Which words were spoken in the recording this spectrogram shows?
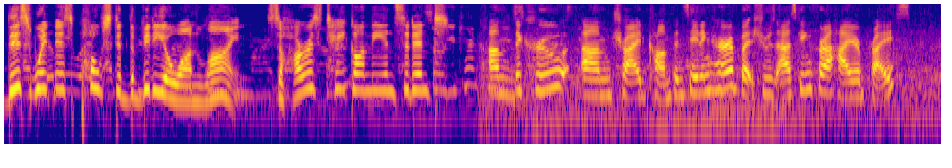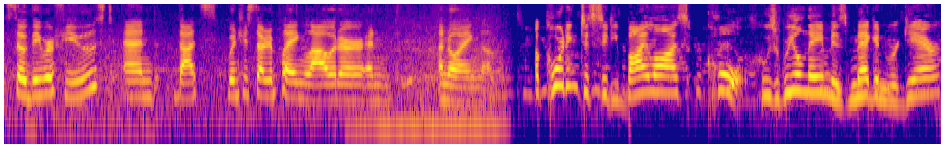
This witness posted the video online. Sahara's take on the incident. Um, the crew um, tried compensating her, but she was asking for a higher price. So they refused, and that's when she started playing louder and annoying them. According to city bylaws, Cole, whose real name is Megan Regier,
